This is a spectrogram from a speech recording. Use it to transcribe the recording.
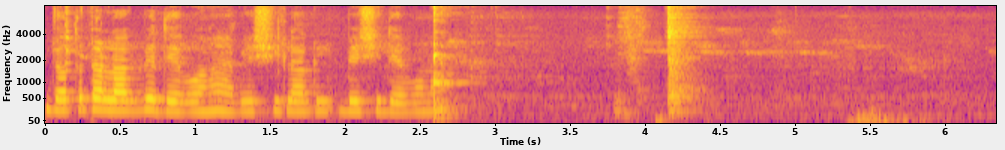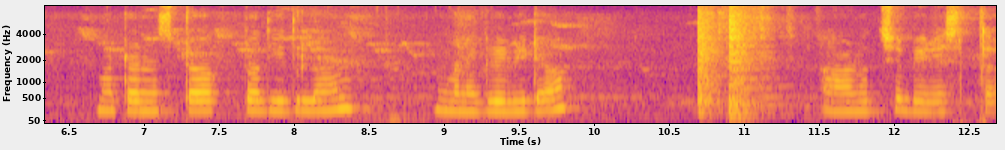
যতটা লাগবে দেব হ্যাঁ বেশি লাগলে বেশি দেব না। মাটন স্টকটা দিয়ে দিলাম মানে গ্রেভিটা আর হচ্ছে বেরেস্তা।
